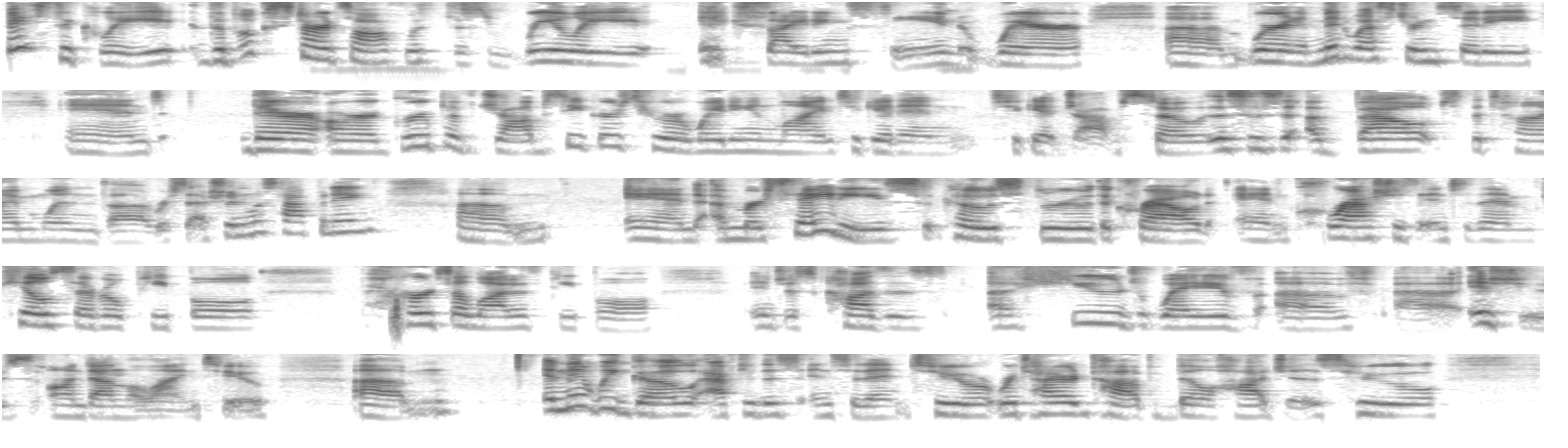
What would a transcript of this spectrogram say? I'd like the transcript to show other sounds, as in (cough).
basically, the book starts off with this really exciting scene where um, we're in a Midwestern city and there are a group of job seekers who are waiting in line to get in to get jobs. So this is about the time when the recession was happening. Um, and a Mercedes goes through the crowd and crashes into them, kills several people, hurts a lot of people, and just causes a huge wave of uh, issues on down the line too. Um, and then we go after this incident to retired cop Bill Hodges, who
